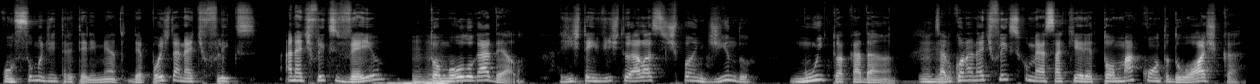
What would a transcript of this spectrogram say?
consumo de entretenimento, depois da Netflix, a Netflix veio, Uhum. tomou o lugar dela. A gente tem visto ela se expandindo muito a cada ano. Uhum. Sabe, quando a Netflix começa a querer tomar conta do Oscar,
